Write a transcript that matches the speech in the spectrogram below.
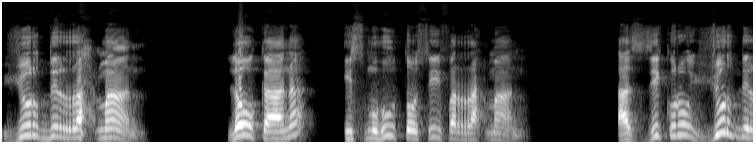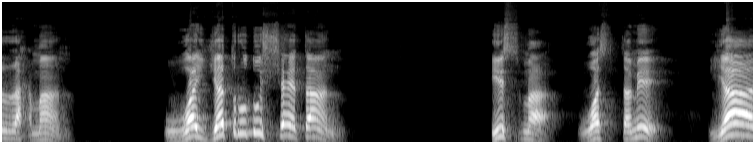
یرد الرحمن لو کانا اسمہ توصیف الرحمن، الذکر یرد الرحمن و یترد الشیطان، اسم وستم یا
